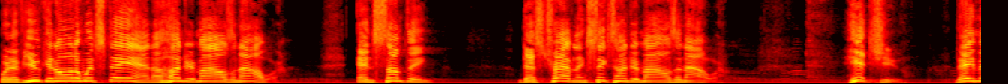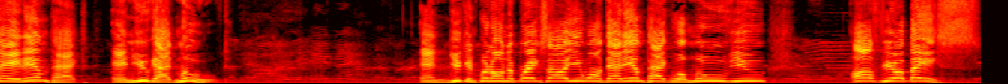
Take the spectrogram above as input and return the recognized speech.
But if you can only withstand 100 miles an hour and something that's traveling 600 miles an hour hits you, they made impact and you got moved. And you can put on the brakes all you want. That impact will move you off your base.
